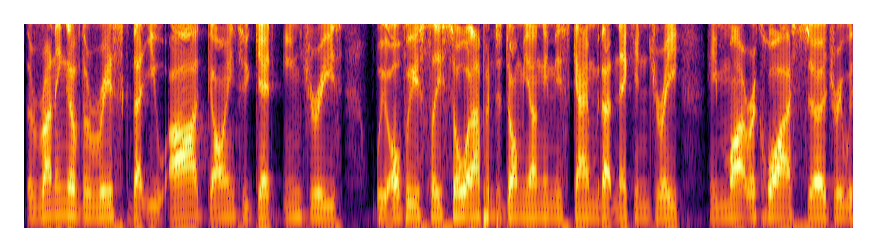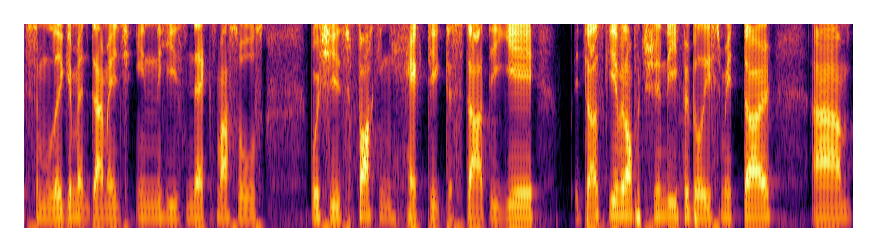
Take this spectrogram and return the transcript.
the running of the risk that you are going to get injuries. We obviously saw what happened to Dom Young in this game with that neck injury. He might require surgery with some ligament damage in his neck muscles, which is fucking hectic to start the year. It does give an opportunity for Billy Smith, though. Um,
